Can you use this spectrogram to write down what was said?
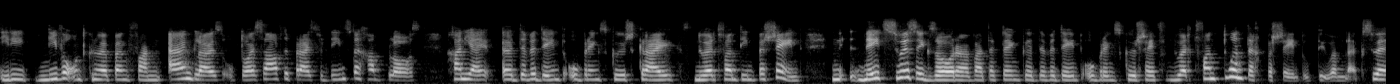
hierdie nuwe ontknoping van Anglo's op daai selfde prysverdienste gaan plaas, gaan jy 'n dividendopbrengskoers kry noord van 10%. Net soos Exaro wat ek dink 'n dividendopbrengskoers het noord van 20% op die oomblik. So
